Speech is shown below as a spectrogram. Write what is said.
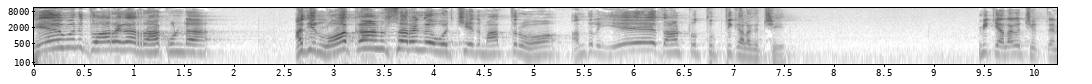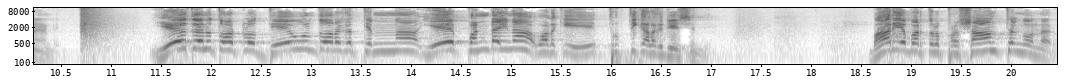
దేవుని ద్వారాగా రాకుండా అది లోకానుసారంగా వచ్చేది మాత్రం అందులో ఏ దాంట్లో తృప్తి కలగచ్చేది మీకు ఎలాగో చెప్తానండి. ఏదైనా తోటలో దేవుని ద్వారాగా తిన్న ఏ పండైనా వాళ్ళకి తృప్తి కలగజేసింది. భార్య భర్తలు ప్రశాంతంగా ఉన్నారు.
